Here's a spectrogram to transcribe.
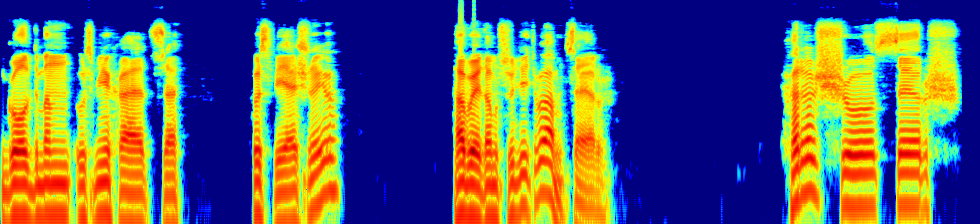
Голдман усмехается. Успешную? Об этом судить вам, сэр. Хорошо, сэрш.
